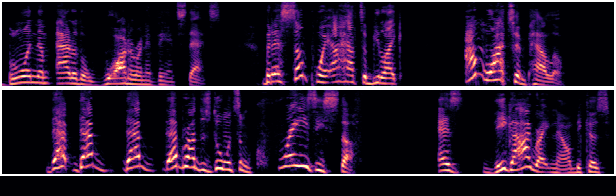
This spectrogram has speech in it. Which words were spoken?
blowing them out of the water in advanced stats. But at some point, I have to be like, I'm watching Paolo. That that that that brother's doing some crazy stuff as the guy right now because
